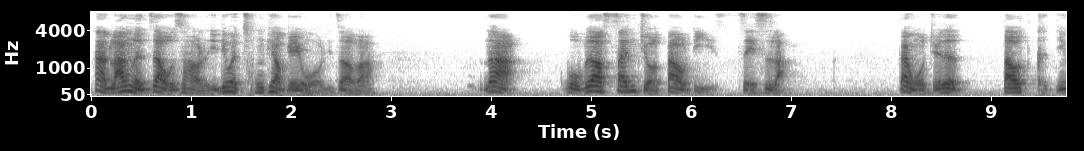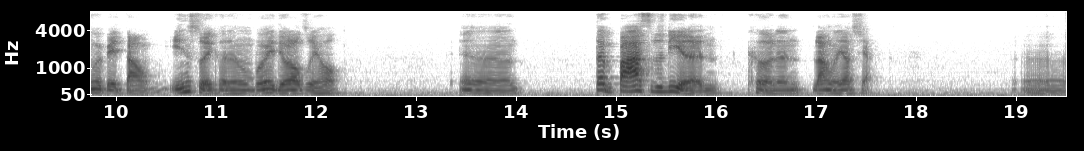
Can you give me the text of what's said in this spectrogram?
那狼人知道我是好人，一定会冲票给我，你知道吧？那我不知道三九到底谁是狼，但我觉得刀肯定会被刀，饮水可能不会留到最后。嗯，但八是不是猎人？可能狼人要想。嗯，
